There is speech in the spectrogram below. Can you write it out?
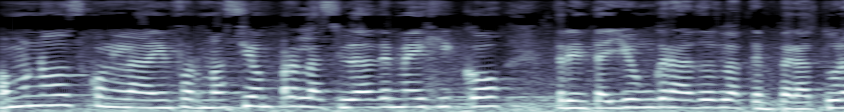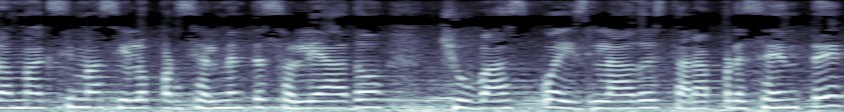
vámonos con la información para la Ciudad de México. 31 grados la temperatura máxima, cielo parcialmente soleado, chubasco aislado estará presente.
